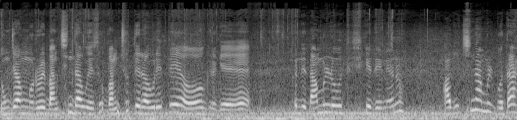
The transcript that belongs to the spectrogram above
농작물을 망친다고 해서 망초대라고 그랬대요. 그러게. 근데 나물로 드시게 되면은 아주 취나물보다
